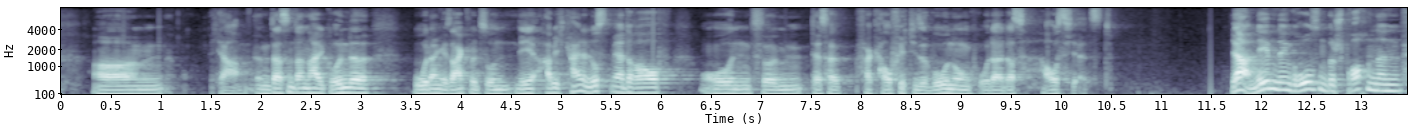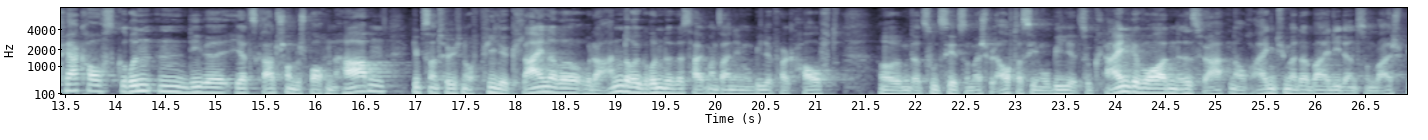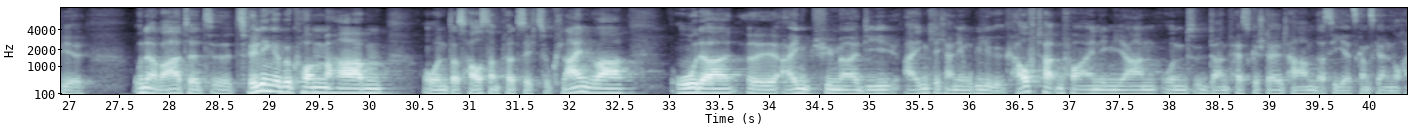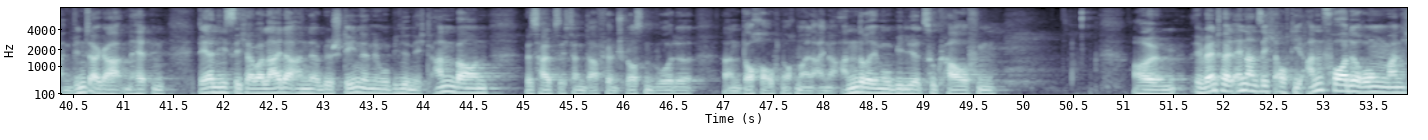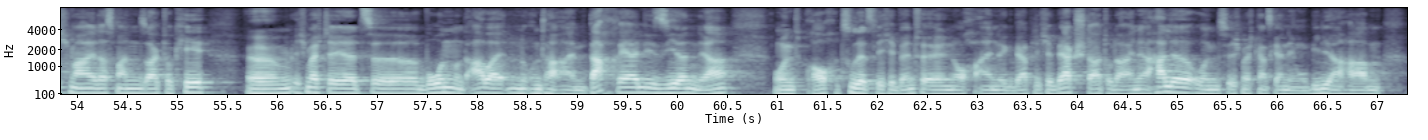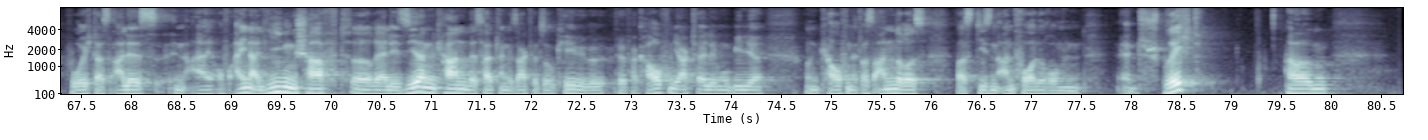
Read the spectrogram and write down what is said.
Ähm, ja, und das sind dann halt Gründe, wo dann gesagt wird, so, nee, habe ich keine Lust mehr drauf und ähm, deshalb verkaufe ich diese Wohnung oder das Haus jetzt. Ja, neben den großen besprochenen Verkaufsgründen, die wir jetzt gerade schon besprochen haben, gibt es natürlich noch viele kleinere oder andere Gründe, weshalb man seine Immobilie verkauft. Ähm, dazu zählt zum Beispiel auch, dass die Immobilie zu klein geworden ist. Wir hatten auch Eigentümer dabei, die dann zum Beispiel unerwartet äh, Zwillinge bekommen haben und das Haus dann plötzlich zu klein war oder äh, Eigentümer, die eigentlich eine Immobilie gekauft hatten vor einigen Jahren und dann festgestellt haben, dass sie jetzt ganz gerne noch einen Wintergarten hätten. Der ließ sich aber leider an der bestehenden Immobilie nicht anbauen, weshalb sich dann dafür entschlossen wurde, dann doch auch nochmal eine andere Immobilie zu kaufen. Ähm, eventuell ändern sich auch die Anforderungen manchmal, dass man sagt, okay, ähm, ich möchte jetzt äh, Wohnen und Arbeiten unter einem Dach realisieren, ja und brauche zusätzlich eventuell noch eine gewerbliche Werkstatt oder eine Halle und ich möchte ganz gerne eine Immobilie haben, wo ich das alles in, auf einer Liegenschaft äh, realisieren kann, weshalb dann gesagt wird, so, okay, wir, wir verkaufen die aktuelle Immobilie und kaufen etwas anderes, was diesen Anforderungen entspricht. Ähm,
